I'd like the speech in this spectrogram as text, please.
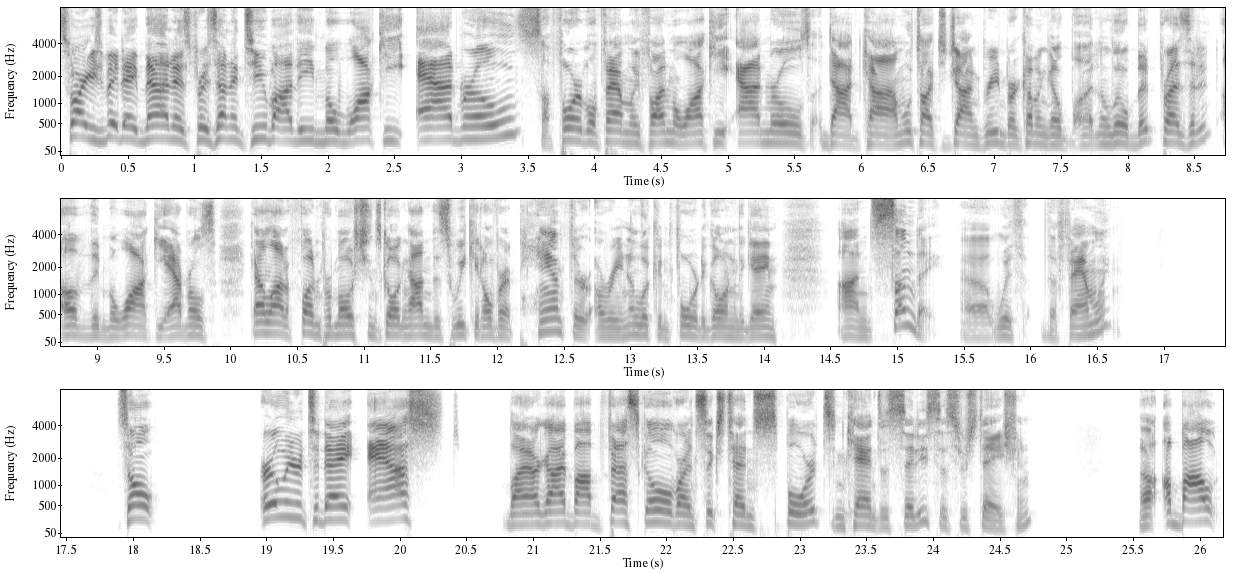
Sparky's Midday Madness presented to you by the Milwaukee Admirals. Affordable Family Fun, MilwaukeeAdmirals.com. We'll talk to John Greenberg coming up in a little bit, president of the Milwaukee Admirals. Got a lot of fun promotions going on this weekend over at Panther Arena. Looking forward to going to the game on Sunday uh, with the family. So, earlier today, asked by our guy Bob Fescoe over on 610 Sports in Kansas City, sister station, uh, about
